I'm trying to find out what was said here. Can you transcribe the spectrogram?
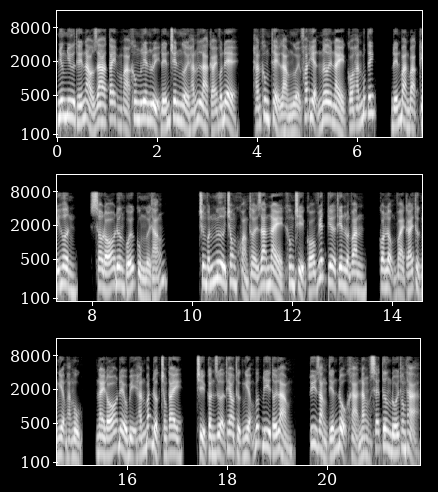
Nhưng như thế nào ra tay mà không liên lụy đến trên người hắn là cái vấn đề, hắn không thể làm người phát hiện nơi này có hắn bút tích, đến bàn bạc kỹ hơn, sau đó đương cuối cùng người thắng. Trương Vấn Ngư trong khoảng thời gian này không chỉ có viết kia thiên luận văn, còn lộng vài cái thực nghiệm hạng mục, này đó đều bị hắn bắt được trong tay, chỉ cần dựa theo thực nghiệm bước đi tới làm, tuy rằng tiến độ khả năng sẽ tương đối thông thả,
